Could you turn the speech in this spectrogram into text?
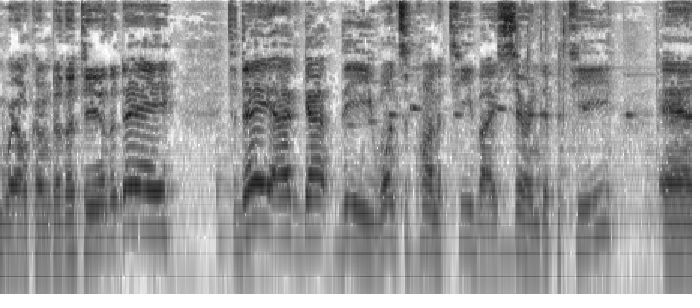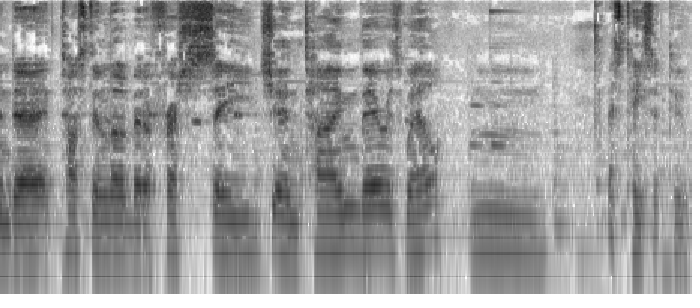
Welcome to the tea of the day. Today I've got the Once Upon a Tea by Serendipity and uh, tossed in a little bit of fresh sage and thyme there as well. Mmm. Let's taste it too.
